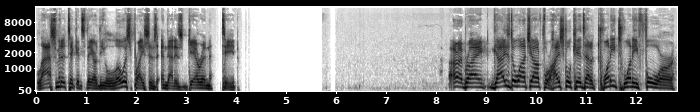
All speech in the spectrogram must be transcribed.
Last minute tickets, they are the lowest prices, and that is guaranteed. All right, Brian, guys to watch out for. High school kids out of 2024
